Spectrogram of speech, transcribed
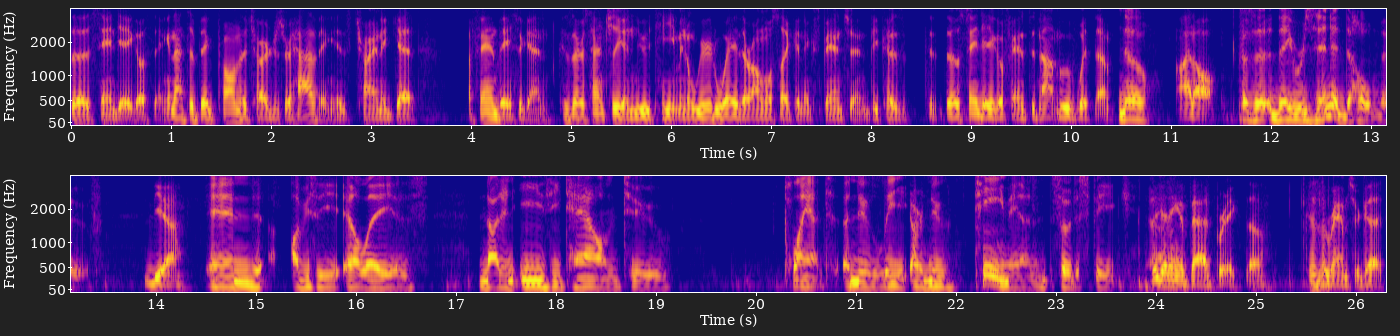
the San Diego thing, and that's a big problem the Chargers are having is trying to get a fan base again because they're essentially a new team. In a weird way, they're almost like an expansion because th- those San Diego fans did not move with them No, at all. because they resented the whole move. Yeah, And obviously, LA is not an easy town to plant a new league or new team in, so to speak. they're getting uh, a bad break though because the Rams are good.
